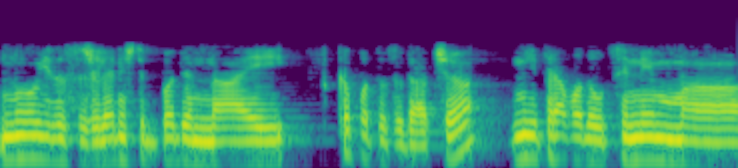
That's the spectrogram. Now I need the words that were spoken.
но и за съжаление ще бъде най-скъпата задача ние трябва да оценим а,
